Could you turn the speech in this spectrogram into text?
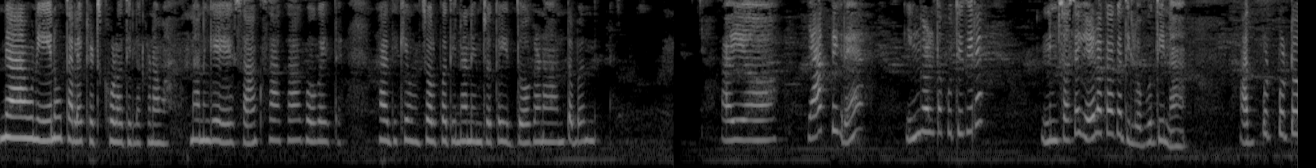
ನಾವು ಏನೂ ತಲೆ ಕೆಡ್ಸ್ಕೊಳ್ಳೋದಿಲ್ಲ ಕಣವ ನನಗೆ ಸಾಕು ಸಾಕಾಗಿ ಹೋಗೈತೆ. ಅದಕ್ಕೆ ಒಂದು ಸ್ವಲ್ಪ ದಿನ ನಿನ್ನ ಜೊತೆ ಇದ್ದೋಗೋಣ ಅಂತ ಬಂದೆ. ನಿಮ್ಮ ಸೊಸೆ ಹೇಳೋಕ್ಕಾಗೋದಿಲ್ಲ ಬುದ್ಧಿನ? ಅದು ಬಿಟ್ಬಿಟ್ಟು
